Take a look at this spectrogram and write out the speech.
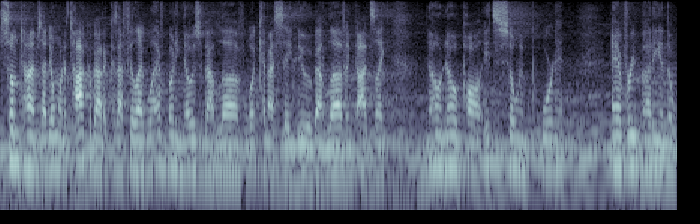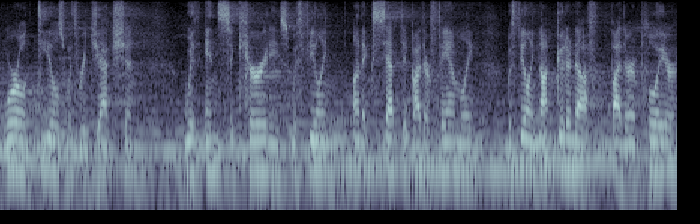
Sometimes I don't want to talk about it because I feel like, well, everybody knows about love. What can I say new about love? And God's like, no, no, Paul, it's so important. Everybody in the world deals with rejection, with insecurities, with feeling unaccepted by their family, with feeling not good enough by their employer,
